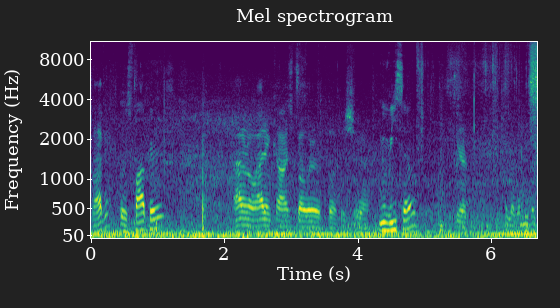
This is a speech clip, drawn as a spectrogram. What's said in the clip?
Happened? It was five pairs? I don't know. I didn't count. But whatever the fuck. For sure. You resell? Yeah. Hold on, let me look.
